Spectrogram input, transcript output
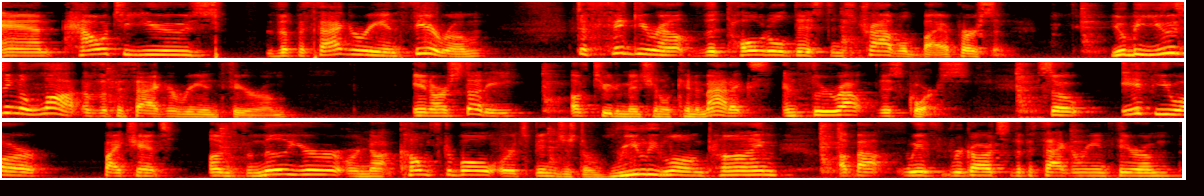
and how to use the Pythagorean theorem to figure out the total distance traveled by a person. You'll be using a lot of the Pythagorean theorem in our study of two-dimensional kinematics and throughout this course. So if you are, by chance, unfamiliar or not comfortable, or it's been just a really long time about with regards to the Pythagorean theorem,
